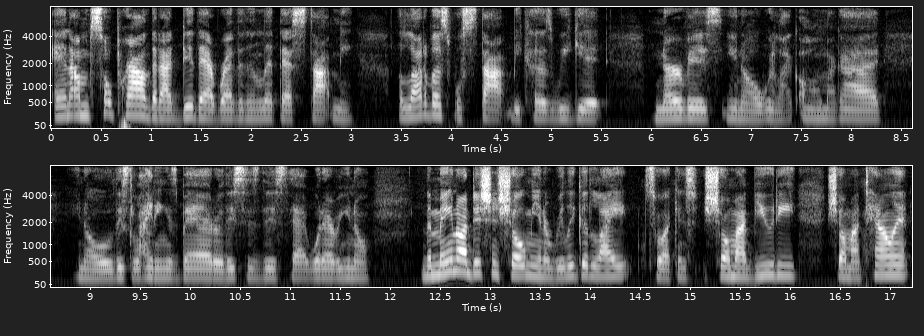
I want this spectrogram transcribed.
And I'm so proud that I did that rather than let that stop me. A lot of us will stop because we get nervous. You know, we're like, oh my God, you know, this lighting is bad or this is this, that, whatever, you know. The main audition showed me in a really good light so I can show my beauty, show my talent.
